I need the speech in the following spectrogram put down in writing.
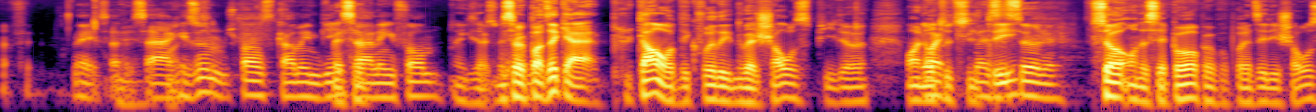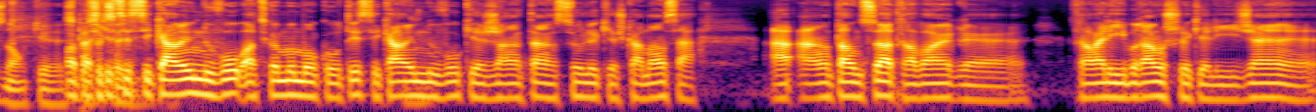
Parfait. Oui, ça, ça résume, je pense, quand même bien, ça, ça l'informe. Exact. Mais ça ne veut pas dire qu'à plus tard, on va découvrir des nouvelles choses, puis là, on a une autre ben, utilité. ça, ça, on ne sait pas, on peut pas dire les choses. Donc, euh, parce que, c'est quand même nouveau. En tout cas, moi, de mon côté, c'est quand même nouveau que j'entends ça, que je commence à, à, entendre ça à travers, euh, à travers les branches, que les gens euh,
